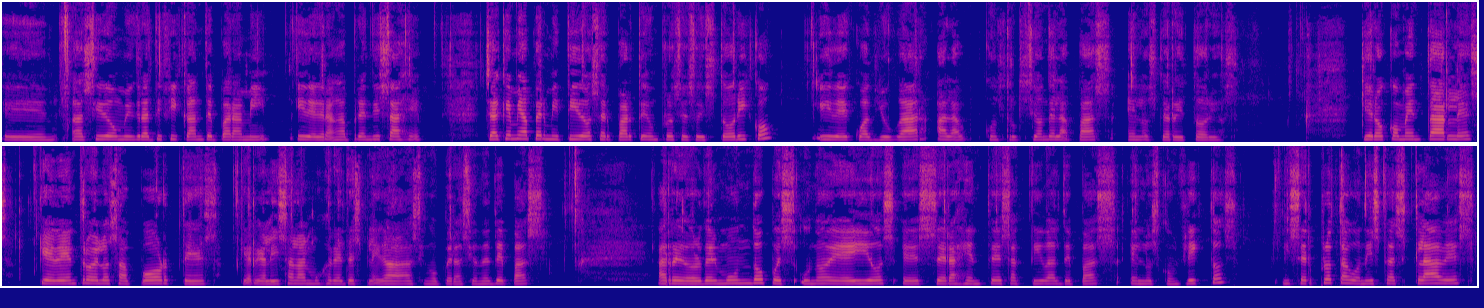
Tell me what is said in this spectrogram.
eh, ha sido muy gratificante para mí y de gran aprendizaje, ya que me ha permitido ser parte de un proceso histórico y de coadyugar a la construcción de la paz en los territorios. Quiero comentarles que dentro de los aportes que realizan las mujeres desplegadas en operaciones de paz alrededor del mundo, pues uno de ellos es ser agentes activas de paz en los conflictos y ser protagonistas claves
